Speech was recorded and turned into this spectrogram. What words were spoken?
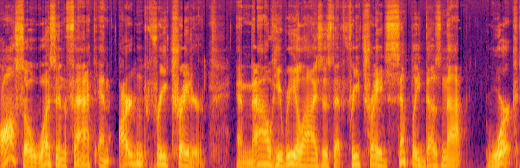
also was in fact an ardent free trader. And now he realizes that free trade simply does not work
